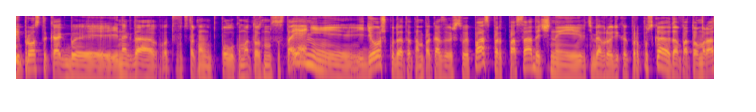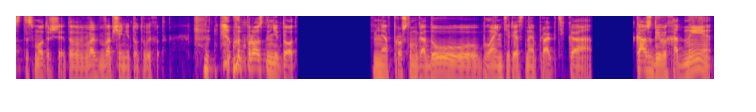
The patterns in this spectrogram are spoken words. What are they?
ты просто как бы иногда вот, в таком вот полукоматозном состоянии идешь куда-то там показываешь свой паспорт посадочный, тебя вроде как пропускают, а потом раз ты смотришь, это вообще не тот выход. Вот просто не тот. У меня в прошлом году была интересная практика. Каждые выходные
